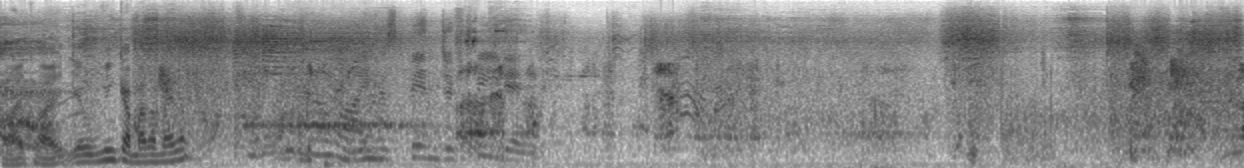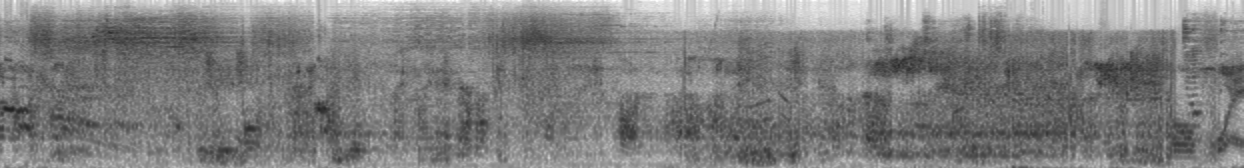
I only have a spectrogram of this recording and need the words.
ถอยถอยเดี๋ยววิ่งกลับมาทำไมล่ะ Ally has been defeated. โอ้หวย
